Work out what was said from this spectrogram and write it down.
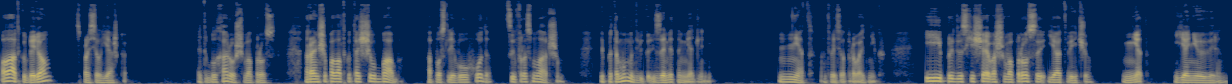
«Палатку берем?» — спросил Яшка. Это был хороший вопрос. Раньше палатку тащил баба, а после его ухода — цифра с младшим, и потому мы двигались заметно медленнее. «Нет», — ответил проводник. «И, предвосхищая ваши вопросы, я отвечу. Нет, я не уверен.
